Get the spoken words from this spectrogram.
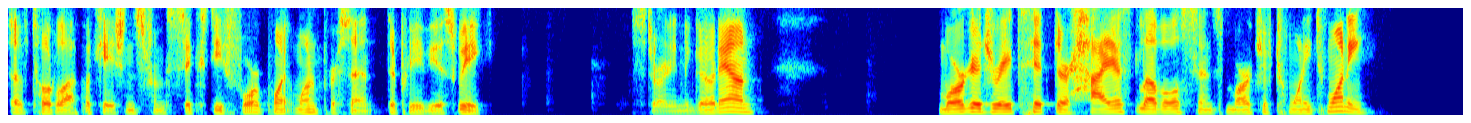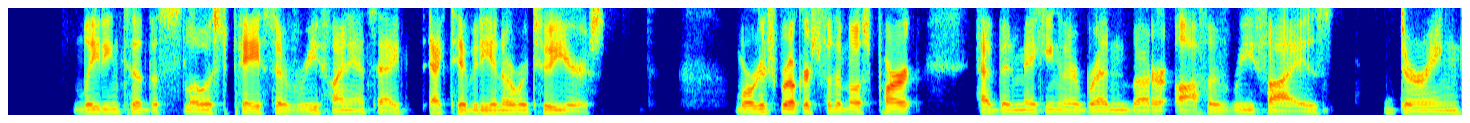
of total applications from 64.1% the previous week. Starting to go down. Mortgage rates hit their highest level since March of 2020 leading to the slowest pace of refinance ag- activity in over two years. Mortgage brokers, for the most part, have been making their bread and butter off of refis during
